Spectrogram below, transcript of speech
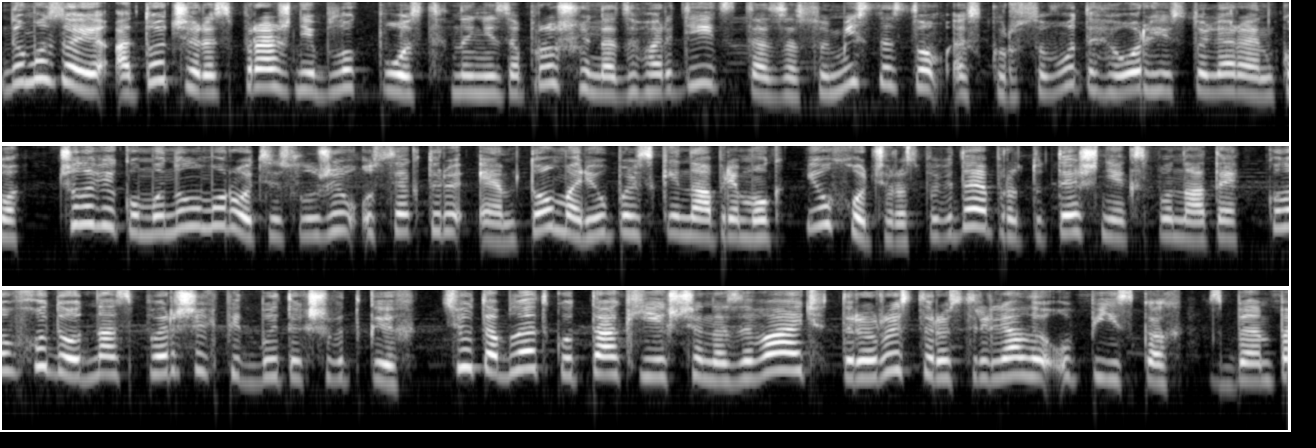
До музею АТО через справжній блокпост нині запрошує нацгвардієць та за сумісництвом екскурсовод Георгій Столяренко. Чоловік у минулому році служив у секторі МТО Маріупольський напрямок і охоче розповідає про тутешні експонати. Коло входу одна з перших підбитих швидких. Цю таблетку так їх ще називають. Терористи розстріляли у пісках з БМП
